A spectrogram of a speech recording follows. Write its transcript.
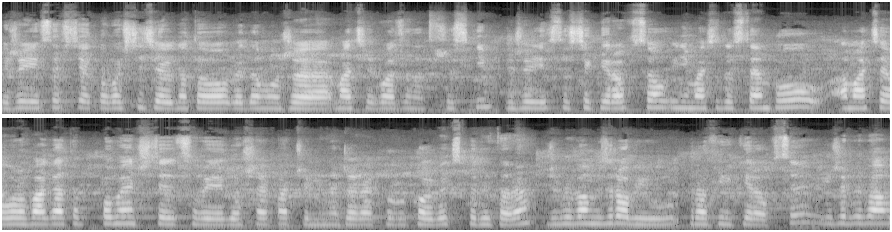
Jeżeli jesteście jako właściciel, no to wiadomo, że macie władzę nad wszystkim. Jeżeli jesteście kierowcą i nie macie dostępu, a macie Eurovaga, to pomęczcie swojego szefa czy menedżera, kogokolwiek, spedytora, żeby Wam zrobił profil kierowcy i żeby Wam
